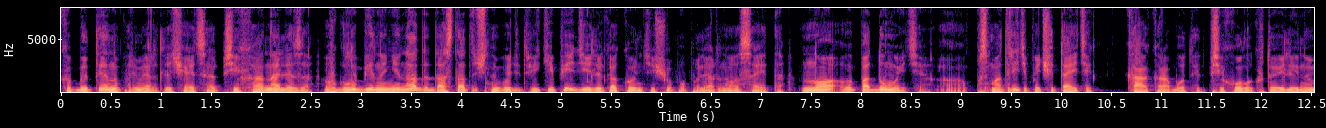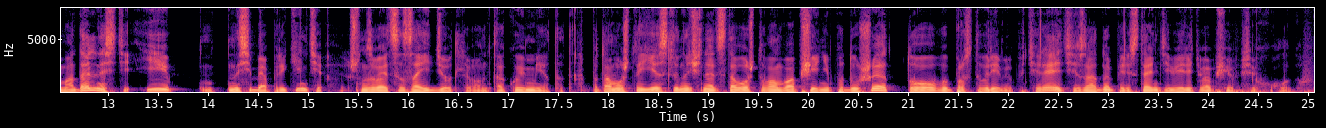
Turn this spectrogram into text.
КБТ, например, отличается от психоанализа. В глубины не надо, достаточно будет Википедии или какого-нибудь еще популярного сайта. Но вы подумайте, а, посмотрите, почитайте, как работает психолог в той или иной модальности и на себя прикиньте, что называется, зайдет ли вам такой метод. Потому что если начинать с того, что вам вообще не по душе, то вы просто время потеряете и заодно перестанете верить вообще в психологов.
